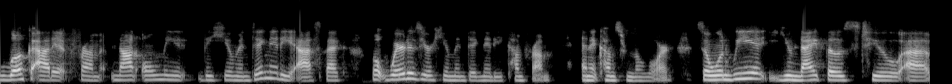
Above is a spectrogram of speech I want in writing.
look at it from not only the human dignity aspect, but where does your human dignity come from? And it comes from the Lord. So when we unite those two uh,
